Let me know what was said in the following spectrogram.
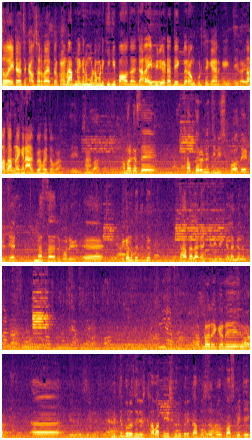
তো এটা হচ্ছে কাউসার ভাইয়ের দোকান। তবে আপনার এখানে মোটামুটি কি কি পাওয়া যায়? যারা এই ভিডিওটা দেখবে রংপুর থেকে আর কি তারা তো আপনার এখানে আসবে হয়তো বা আমার কাছে সব ধরনের জিনিস পাওয়া যায় এ টু জেড রাস্তার মনে এখানে তো যদি ধাপ এলাকা ক্লিনিক এলাকা আপনার এখানে আহ, নিত্যপূর্ণ জিনিস খাবার থেকে শুরু করে কাপড় চোপড় কসমেটিক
